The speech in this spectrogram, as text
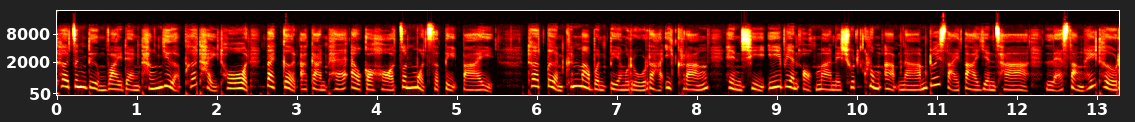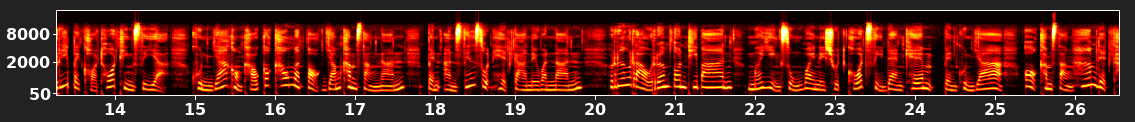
เธอจึงดื่มไวน์แดงทั้งเหยื่อเพื่อไถ่โทษ แต่เกิดอาการแพ้แอลกอฮอล์จนหมดสติไป เธอตื่นขึ้นมาบนเตียงหรูหราอีกครั้ง เห็นฉีอี้เบียนออกมาในชุดคลุมอาบน้ำด้วยสายตาเย็นชา และสั่งให้เธอรีบไปขอโทษทิงเสียคุณย่าของเขาก็เข้ามาตอกย้ำคำสั่งนั้น เป็นอันสิ้นสุดเหตุการณ์ในวันนั้น เรื่องราวเริ่มต้นที่บ้าน เมื่อหญิงสูงวัยในชุดโค้ทสีแดงเข้ม เป็นคุณย่า ออกคำสั่งห้ามเด็ดข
